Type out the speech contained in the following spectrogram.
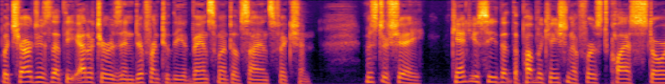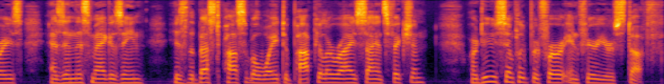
but charges that the editor is indifferent to the advancement of Science Fiction. Mr. Shea, can't you see that the publication of first class stories, as in this magazine, is the best possible way to popularize Science Fiction? Or do you simply prefer inferior stuff?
